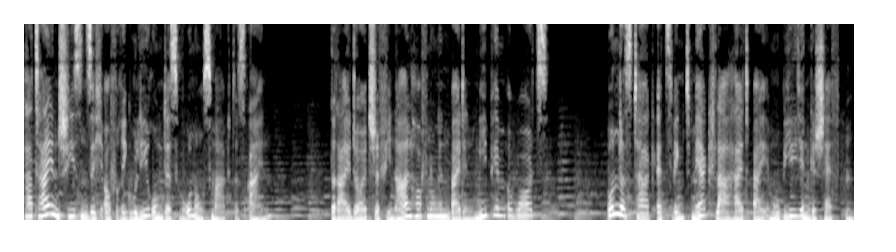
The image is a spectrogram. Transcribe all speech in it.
Parteien schießen sich auf Regulierung des Wohnungsmarktes ein. Drei deutsche Finalhoffnungen bei den MIPIM Awards. Bundestag erzwingt mehr Klarheit bei Immobiliengeschäften.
